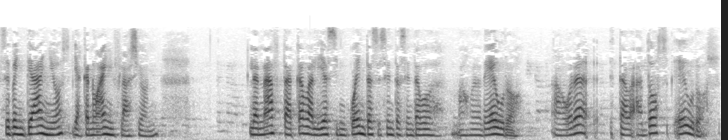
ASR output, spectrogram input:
hace 20 años, y acá no hay inflación, la nafta acá valía 50, 60 centavos más o menos de euro. Ahora estaba a dos euros.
